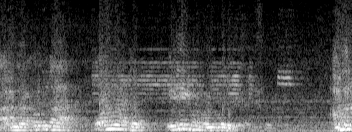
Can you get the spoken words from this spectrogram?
আর আমরা কতটা অনিরাপদ এটাই গ্রহণ করি। আমার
